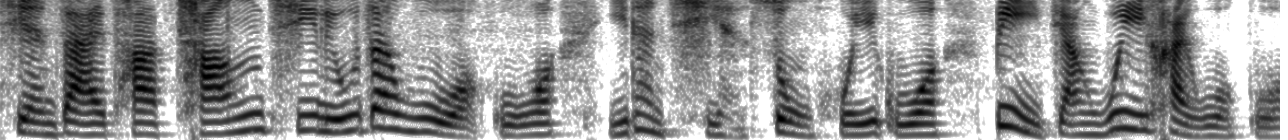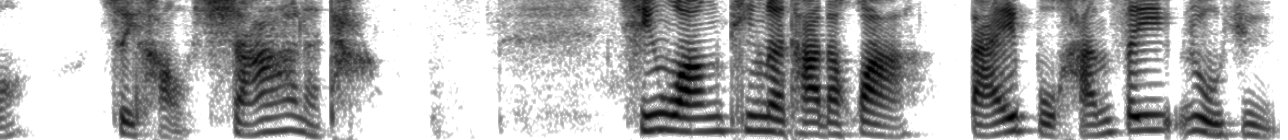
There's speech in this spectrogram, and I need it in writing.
现在他长期留在我国，一旦遣送回国，必将危害我国。最好杀了他。秦王听了他的话，逮捕韩非入狱。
